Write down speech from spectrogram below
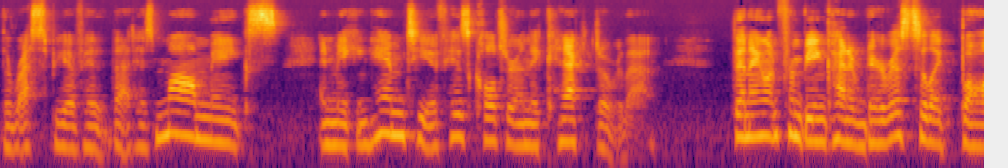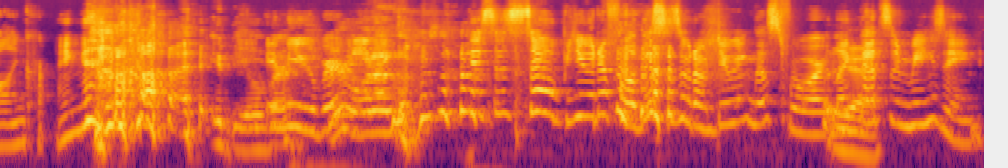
the recipe of his, that his mom makes and making him tea of his culture and they connected over that. Then I went from being kind of nervous to like bawling crying. in the Uber. In the Uber, You're one of those. this is so beautiful. This is what I'm doing this for. Like Yeah. that's amazing.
